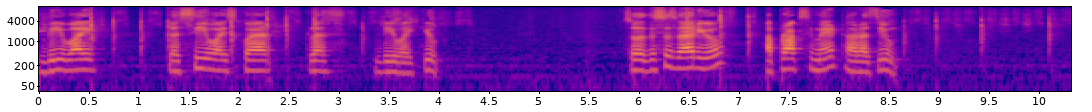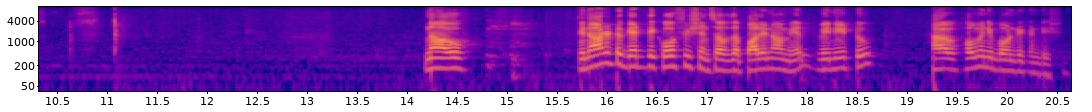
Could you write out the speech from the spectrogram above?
by plus cy square plus dy cube. So this is where you approximate or assume. Now in order to get the coefficients of the polynomial we need to have how many boundary conditions?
